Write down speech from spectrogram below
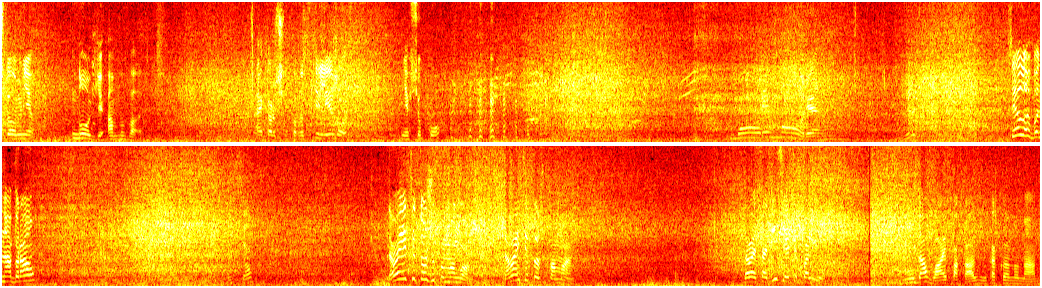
что он мне ноги омывает. А я, короче, порастележилась. Мне все по. Море, море. Целую бы набрал. все. Давай я тебе тоже помогу. Давай я тебе тоже помою. Давай садись, я тебе полью. Ну давай, показывай, как оно надо.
